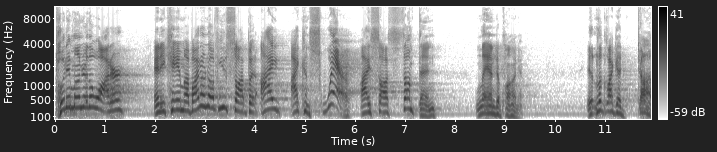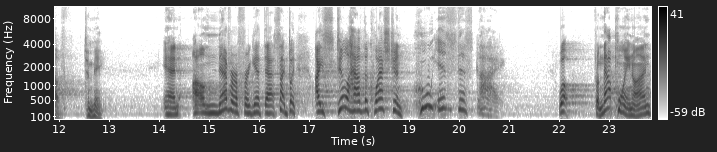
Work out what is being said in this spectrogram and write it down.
put him under the water and he came up. I don't know if you saw it, but I, I can swear I saw something land upon him. It looked like a dove to me. And I'll never forget that sight. But I still have the question who is this guy? Well, from that point on,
